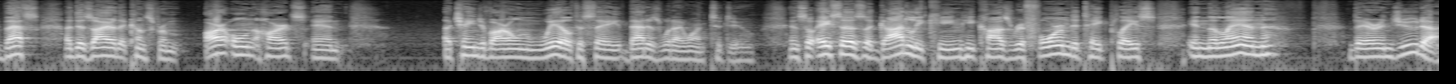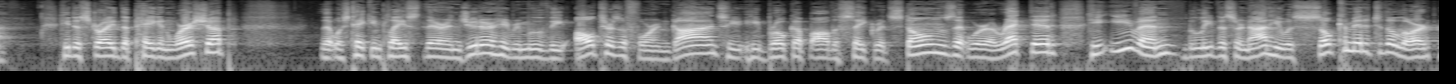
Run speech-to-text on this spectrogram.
That's a desire that comes from our own hearts and a change of our own will to say, that is what I want to do. And so Asa is a godly king. He caused reform to take place in the land there in Judah. He destroyed the pagan worship that was taking place there in Judah. He removed the altars of foreign gods. He, he broke up all the sacred stones that were erected. He even, believe this or not, he was so committed to the Lord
